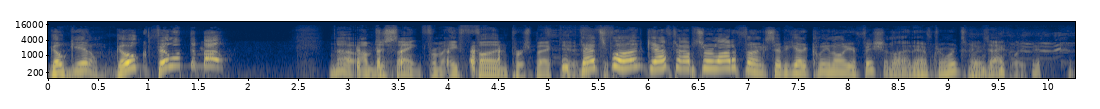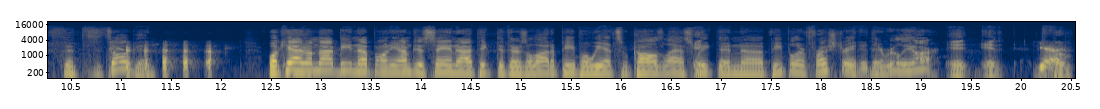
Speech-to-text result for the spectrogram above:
Go get them. Go fill up the boat. No, I'm just saying from a fun perspective. That's fun. Gaff tops are a lot of fun, except you got to clean all your fishing line afterwards. Exactly. it's, it's, it's all good. well, Cat, I'm not beating up on you. I'm just saying I think that there's a lot of people. We had some calls last week, and uh, people are frustrated. They really are. It it Yeah, from-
